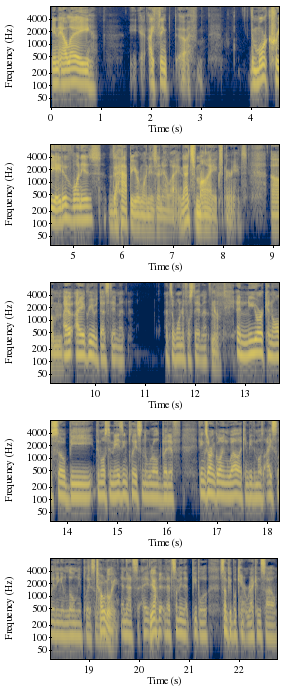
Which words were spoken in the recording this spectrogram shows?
In LA, I think. Uh, the more creative one is, the happier one is in LA. That's my experience. Um, I, I agree with that statement. That's a wonderful statement. Yeah. And New York can also be the most amazing place in the world, but if things aren't going well, it can be the most isolating and lonely place. In the world. Totally. And that's yeah. Th- that's something that people some people can't reconcile.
